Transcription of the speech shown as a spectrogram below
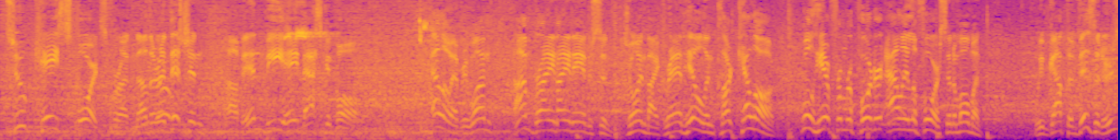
to 2K Sports for another edition of NBA basketball. Hello, everyone. I'm Brian Anderson, joined by Grant Hill and Clark Kellogg. We'll hear from reporter Allie LaForce in a moment. We've got the visitors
